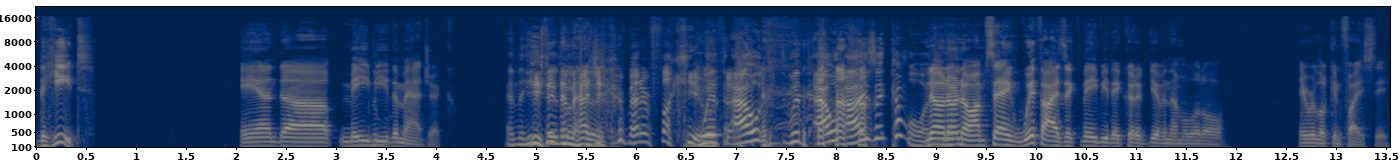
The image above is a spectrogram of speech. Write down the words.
The Heat, and uh maybe The- the Magic. And the You Heat think did the look good. Magic are better? Fuck you. without without Isaac? Come on. no, no, no. I'm saying with Isaac, maybe they could have given them a little. They were looking feisty.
